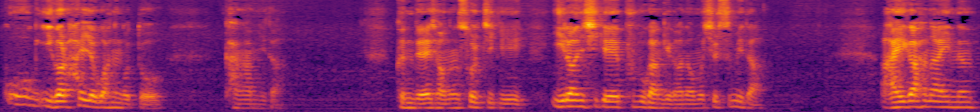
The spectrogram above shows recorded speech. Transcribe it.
꼭 이걸 하려고 하는 것도 강합니다. 근데 저는 솔직히 이런 식의 부부관계가 너무 싫습니다. 아이가 하나 있는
